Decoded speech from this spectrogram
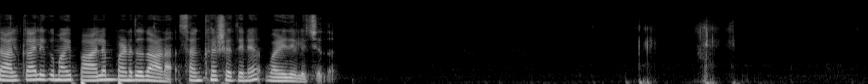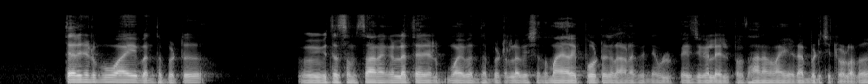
താൽക്കാലികമായി പാലം പണിതതാണ് സംഘർഷത്തിന് വഴിതെളിച്ചത്. തെരഞ്ഞെടുപ്പുമായി ബന്ധപ്പെട്ട് വിവിധ സംസ്ഥാനങ്ങളിലെ തെരഞ്ഞെടുപ്പുമായി ബന്ധപ്പെട്ടുള്ള വിശദമായ റിപ്പോർട്ടുകളാണ് പിന്നെ ഉൾപേജുകളിൽ പ്രധാനമായി ഇടം പിടിച്ചിട്ടുള്ളത്.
